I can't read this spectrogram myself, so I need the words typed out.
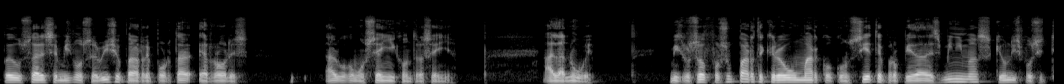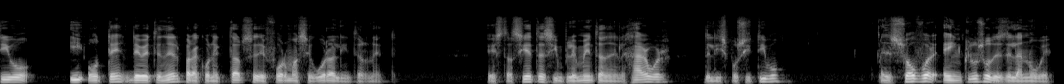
puede usar ese mismo servicio para reportar errores, algo como seña y contraseña, a la nube. Microsoft por su parte creó un marco con siete propiedades mínimas que un dispositivo IoT debe tener para conectarse de forma segura al Internet. Estas siete se implementan en el hardware del dispositivo, el software e incluso desde la nube.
